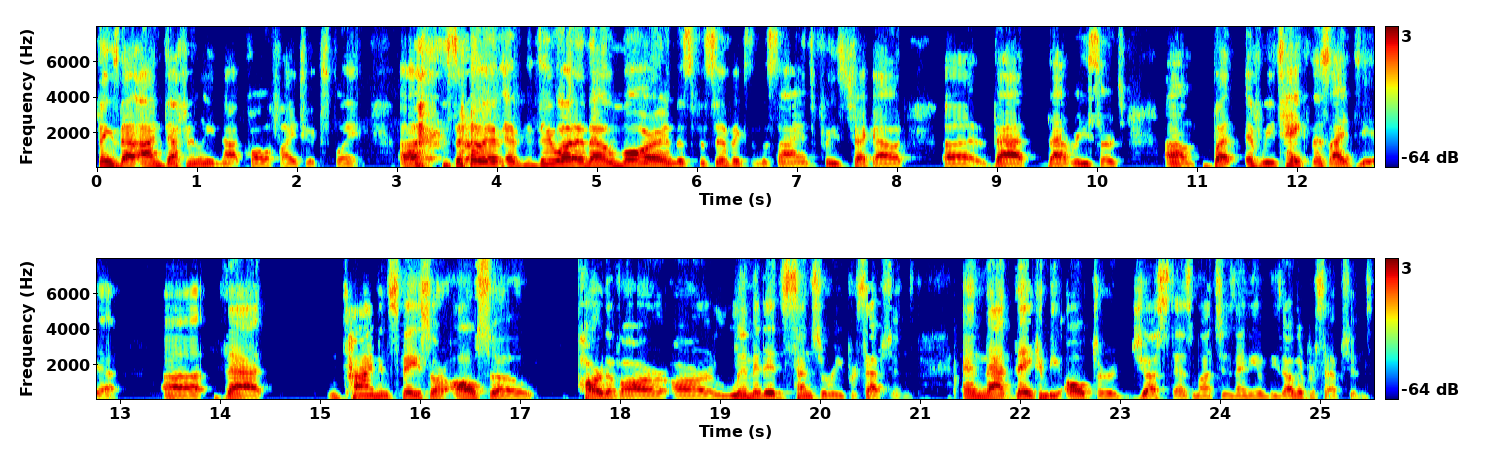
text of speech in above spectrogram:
things that I'm definitely not qualified to explain. Uh, so if, if, you do want to know more in the specifics of the science, please check out uh, that that research. Um, but if we take this idea uh, that time and space are also part of our our limited sensory perceptions and that they can be altered just as much as any of these other perceptions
